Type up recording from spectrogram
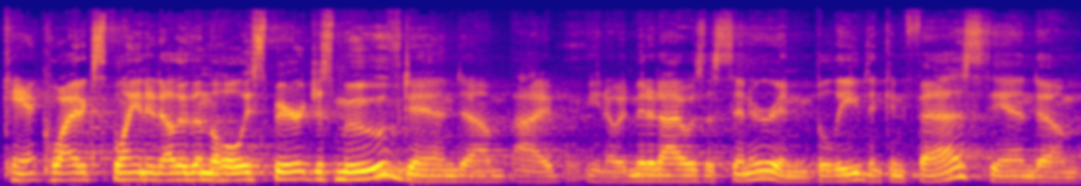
can't quite explain it other than the Holy Spirit just moved, and um, I, you know, admitted I was a sinner and believed and confessed, and um,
